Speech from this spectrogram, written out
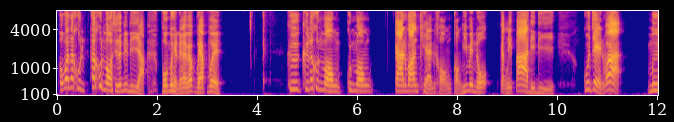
เพราะว่าถ้าคุณถ้าคุณมองสิ่งนั้นดีๆอะ ผมเห็นยังไงแวบๆเว้ยคือคือถ้าคุณมองคุณมองการวางแขนของของฮิเมโนะกับริต้าดีๆ คุณจะเห็นว่า มือ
